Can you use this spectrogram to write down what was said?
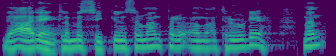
Det er egentlig musikkinstrument, tror de. Men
